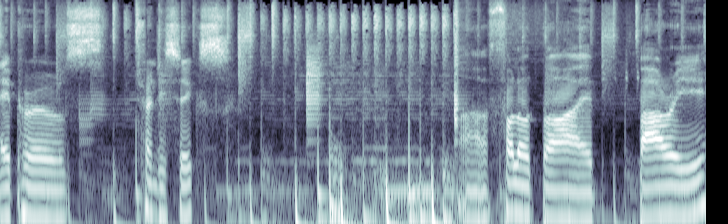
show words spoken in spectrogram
April 26, uh, followed by Bari,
